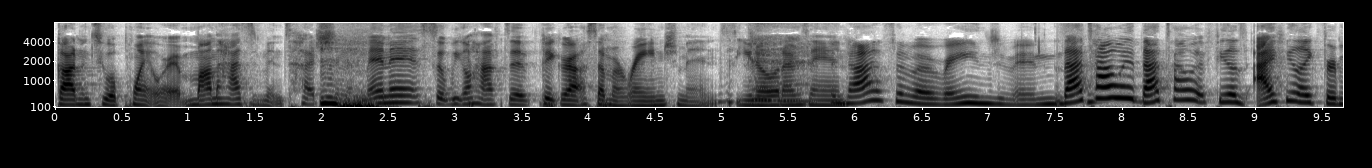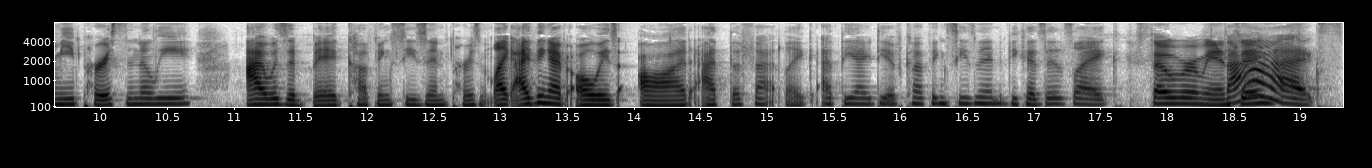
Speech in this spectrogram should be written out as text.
gotten to a point where mama hasn't been touched in a minute so we gonna have to figure out some arrangements you know what i'm saying Not some arrangements. that's how it that's how it feels i feel like for me personally i was a big cuffing season person like i think i've always awed at the fact like at the idea of cuffing season because it's like so romantic. facts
